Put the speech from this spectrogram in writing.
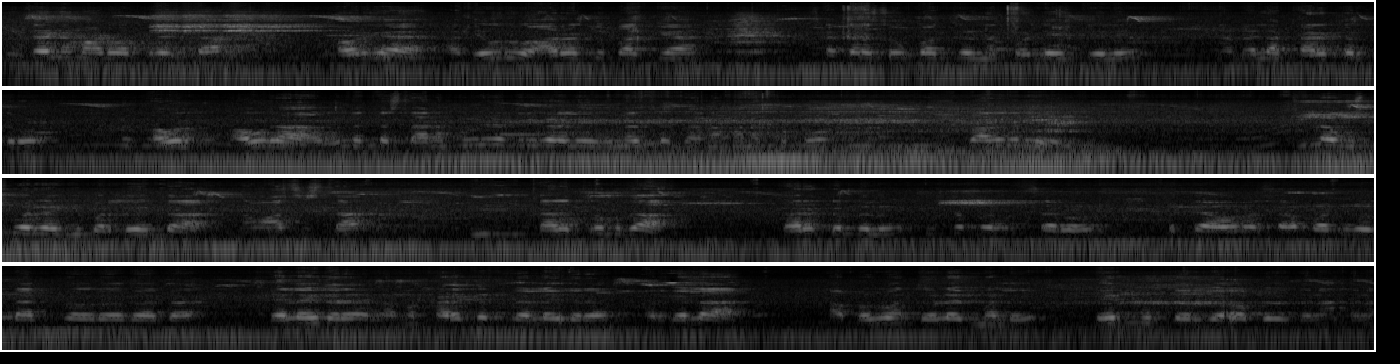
ವಿತರಣೆ ಮಾಡುವ ಪ್ರಯತ್ನ ಅವರಿಗೆ ಆ ದೇವರು ಆರೋಗ್ಯ ಭಾಗ್ಯ, ಸಕಲ ಸೌಭಾಗ್ಯಗಳನ್ನ ಕೊಳ್ಳೆ ಅಂತೇಳಿ ನಮ್ಮೆಲ್ಲ ಕಾರ್ಯಕರ್ತರು ಅವ್ರ, ಅವರ ಉನ್ನತ ಸ್ಥಾನ, ಮುಂದಿನ ದಿನಗಳಲ್ಲಿ ಉನ್ನತ ಸ್ಥಾನಮಾನ ಕೊಟ್ಟು ಈ ಭಾಗದಲ್ಲಿ ಜಿಲ್ಲಾ ಉಸ್ತುವಾರಿಯಾಗಿ ಬರಲಿ ಅಂತ ನಾವು ಆಶಿಸ್ತಾ ಈ ಕಾರ್ಯಕ್ರಮದ ಕಾರ್ಯಕ್ರಮದಲ್ಲಿ ಕೃಷ್ಣಪ್ರಸಾದ್ ಸರ್ ಮತ್ತು ಅವರ ಸಹಪಾಠಿಗಳು ಡಾಕ್ಟರ್ ಅವರಾದ ಎಲ್ಲ ಇದ್ದಾರೆ. ನಮ್ಮ ಕಾರ್ಯಕರ್ತರೆಲ್ಲ ಇದ್ದಾರೆ. ಅವ್ರಿಗೆಲ್ಲ ಆ ಭಗವಂತ ಒಳ್ಳೇದು ಮಾಡಲಿ. ಬೇರ್ಮೂರ್ತಿ ಅವ್ರಿಗೆ ಹಬ್ಬದ ದಿನ ದಿನ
